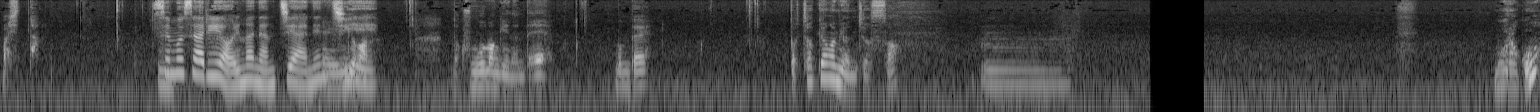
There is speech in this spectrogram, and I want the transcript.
맛있다. 스무 살이 얼마 남지 않은 야, 지혜. 나 궁금한 게 있는데 뭔데? 너 첫 경험이 언제였어? 음... 뭐라고?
